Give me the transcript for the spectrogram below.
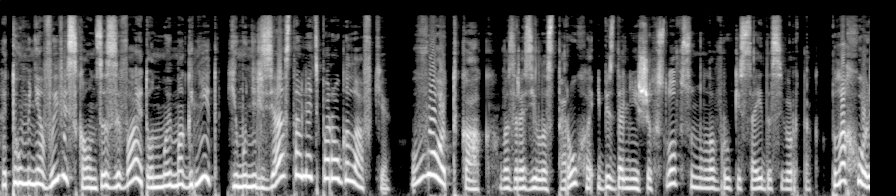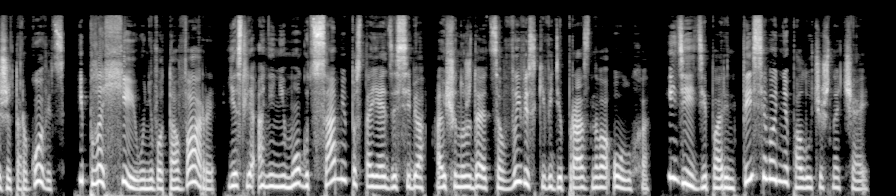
«Это у меня вывеска, он зазывает, он мой магнит, ему нельзя оставлять порога лавки». «Вот как!» — возразила старуха и без дальнейших слов сунула в руки Саида сверток. «Плохой же торговец, и плохие у него товары, если они не могут сами постоять за себя, а еще нуждаются в вывеске в виде праздного олуха. Иди, иди, парень, ты сегодня получишь на чай».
